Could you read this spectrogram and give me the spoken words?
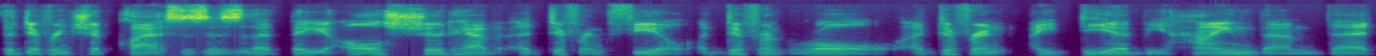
the different ship classes is that they all should have a different feel a different role a different idea behind them that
